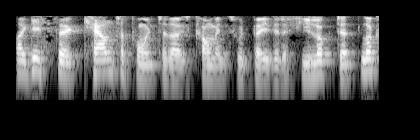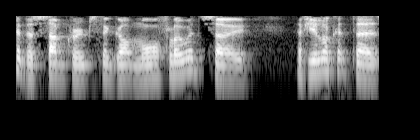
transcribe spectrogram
I guess the counterpoint to those comments would be that if you looked at look at the subgroups that got more fluid, so if you look at the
